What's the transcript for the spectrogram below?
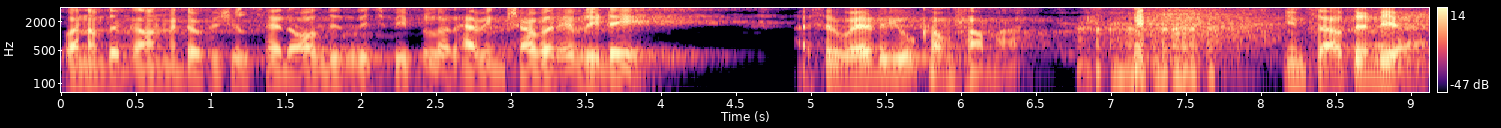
One of the government officials said, all these rich people are having shower every day. I said, where do you come from? ah?" in South India,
